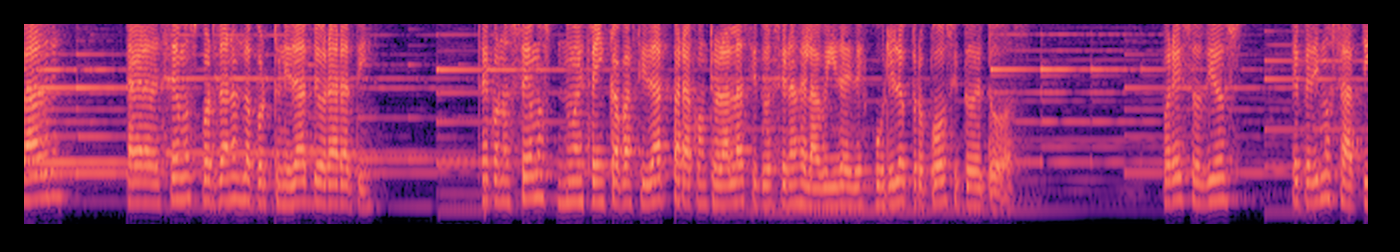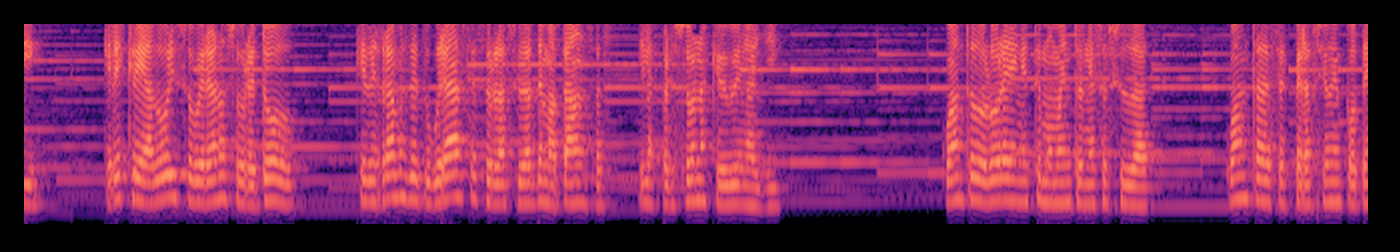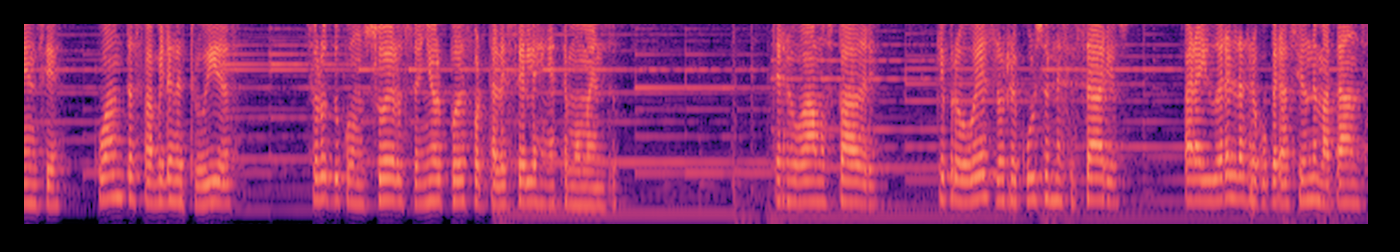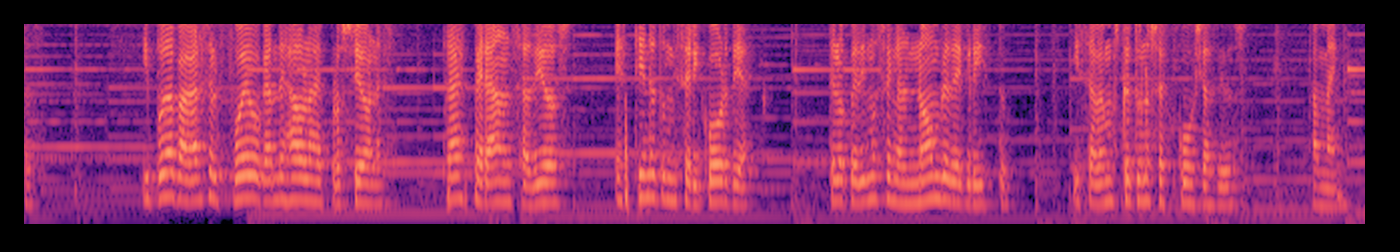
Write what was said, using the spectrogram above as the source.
Padre, te agradecemos por darnos la oportunidad de orar a ti. Reconocemos nuestra incapacidad para controlar las situaciones de la vida y descubrir el propósito de todas. Por eso, Dios, te pedimos a ti, que eres creador y soberano sobre todo, que derrames de tu gracia sobre la ciudad de Matanzas y las personas que viven allí. Cuánto dolor hay en este momento en esa ciudad, cuánta desesperación e impotencia, cuántas familias destruidas. Solo tu consuelo, Señor, puede fortalecerles en este momento. Te rogamos, Padre, que provees los recursos necesarios para ayudar en la recuperación de matanzas y pueda apagarse el fuego que han dejado las explosiones. Trae esperanza, Dios, extiende tu misericordia. Te lo pedimos en el nombre de Cristo y sabemos que tú nos escuchas, Dios. Amén.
